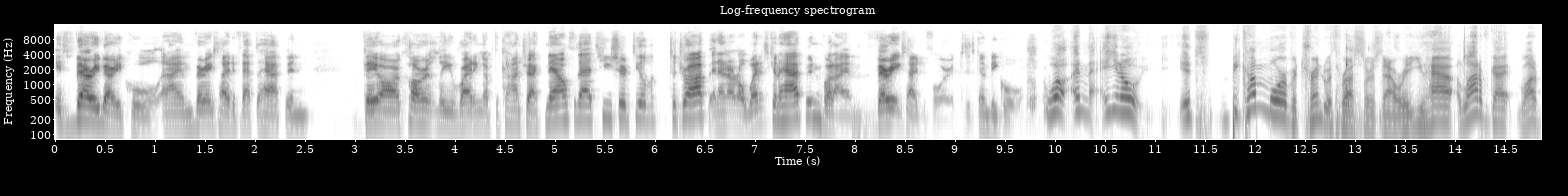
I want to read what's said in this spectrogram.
It's very very cool, and I am very excited for that to happen. They are currently writing up the contract now for that T-shirt deal to drop, and I don't know when it's going to happen, but I am very excited for it because it's going to be cool. Well, and you know, it's become more of a trend with wrestlers now, where you have a lot of guy, a lot of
